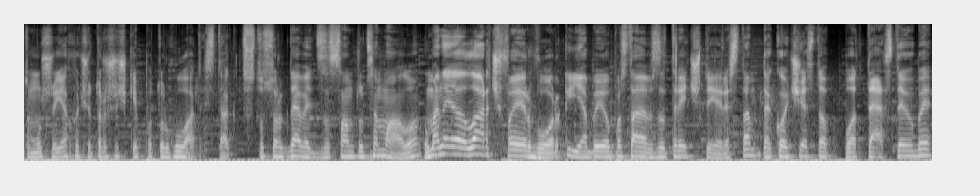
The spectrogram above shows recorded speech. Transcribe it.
тому що я хочу трошечки поторгуватись. Так, 149 за Санту це мало. У мене є Large Firework, я би його поставив за 3400. Тако чисто чисто потестив би.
